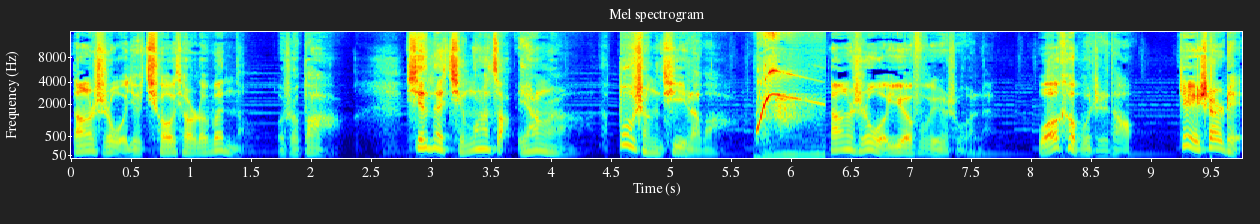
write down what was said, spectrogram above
当时我就悄悄的问呢，我说：“爸，现在情况咋样啊？”不生气了吧？当时我岳父就说了：“我可不知道这事儿的，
